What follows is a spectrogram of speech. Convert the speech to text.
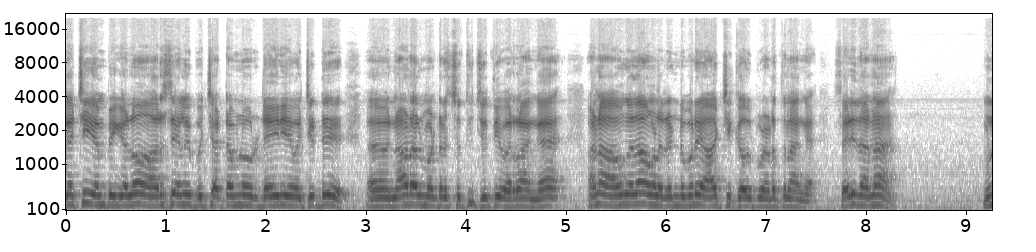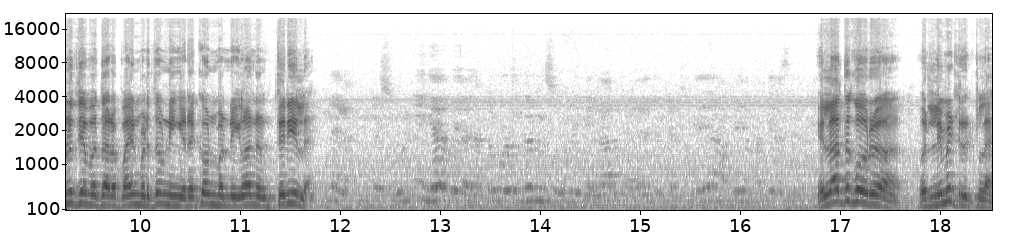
கட்சி எம்பிகளும் அரசியலமைப்பு சட்டம்னு ஒரு டைரியை வச்சுட்டு நாடாளுமன்றம் சுற்றி சுற்றி வர்றாங்க. ஆனால் அவங்க தான் அவங்கள ரெண்டு முறை ஆட்சி கவுப்பு நடத்துனாங்க. சரிதானா? முந்நூற்றி ஐம்பத்தாறு பயன்படுத்தும் நீங்கள் ரெக்கமெண்ட் பண்ணுறீங்களான்னு எனக்கு தெரியல. எல்லாத்துக்கும் ஒரு ஒரு லிமிட் இருக்குல்ல.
